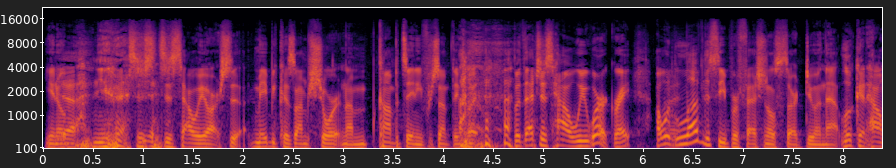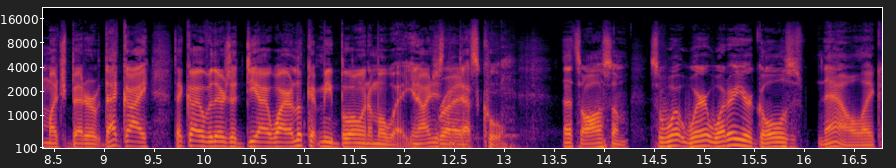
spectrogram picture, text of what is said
You know, Yeah. yeah. that's just, just how we are. So maybe because I'm short and I'm compensating for something, but but that's just how we work, right? I would love to see professionals start doing that. Look at how much better that guy that guy over there's a DIYer. Look at me blowing him away. You know, I just Right. think that's cool. That's awesome. So what where what are your goals now? Like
